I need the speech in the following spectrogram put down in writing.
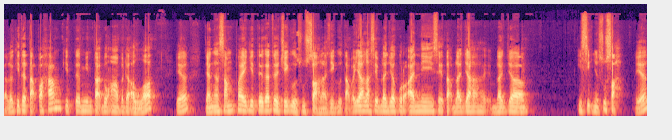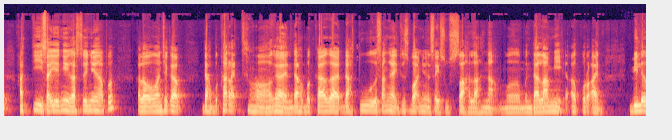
Kalau kita tak faham kita minta doa pada Allah ya. Jangan sampai kita kata cikgu susahlah cikgu. Tak payahlah saya belajar Quran ni saya tak belajar belajar isinya susah ya. Hati saya ni rasanya apa kalau orang cakap dah berkarat. Ha kan? Dah berkarat dah tua sangat. Itu sebabnya saya susahlah nak me- mendalami al-Quran. Bila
